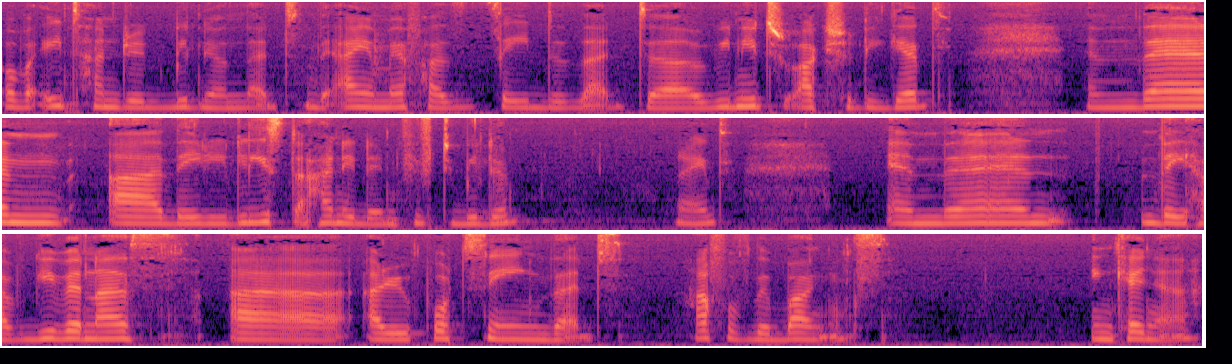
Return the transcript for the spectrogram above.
over 800 billion that the IMF has said that uh, we need to actually get, and then uh, they released 150 billion, right? And then they have given us uh, a report saying that half of the banks in Kenya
